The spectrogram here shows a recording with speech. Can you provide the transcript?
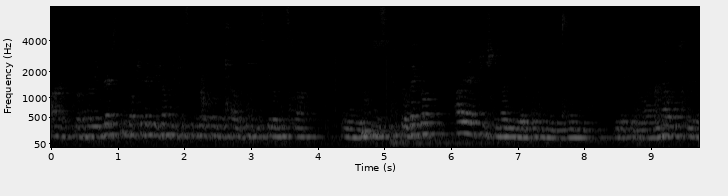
a profesor Jedlewski, bo w 1976 roku został zdjęty z kierownictwa y, instytutowego, ale przyszli nowi dyrektorzy, między innymi dyrektor Małynowicz, którego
